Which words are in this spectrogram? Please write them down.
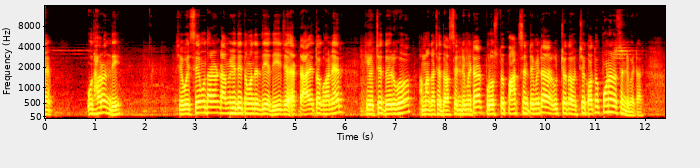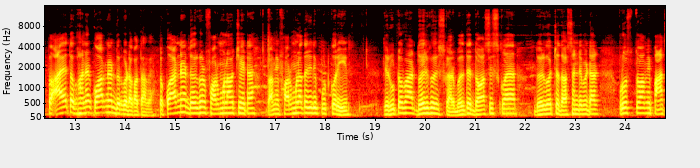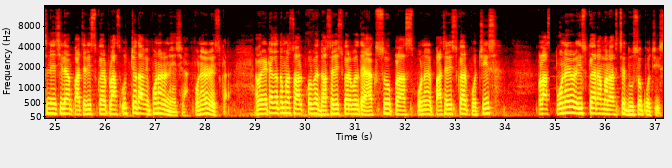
উদাহরণ দিই, সে ওই সেম উদাহরণটা আমি যদি তোমাদের দিয়ে দিই যে একটা আয়ত ঘনের কি হচ্ছে দৈর্ঘ্য, আমার কাছে দশ সেন্টিমিটার, প্রস্থ পাঁচ সেন্টিমিটার, আর উচ্চতা হচ্ছে কত? পনেরো সেন্টিমিটার। তো আয়ত ঘনের কর্ণের দৈর্ঘ্যটা কত হবে? তো কর্ণের দৈর্ঘ্যের ফর্মুলা হচ্ছে এটা। তো আমি ফর্মুলাতে যদি পুট করি যে রুট ওভার দৈর্ঘ্য স্কোয়ার বলতে দশ স্কোয়ার দৈর্ঘ্য হচ্ছে দশ সেন্টিমিটার প্রস্থ আমি পাঁচ নিয়েছিলাম, পাঁচের স্কোয়ার প্লাস উচ্চতা আমি পনেরো নিয়েছিলাম, পনেরোর স্কোয়ার এবার এটাকে তোমরা সলভ করবে দশের স্কোয়ার বলতে একশো প্লাস পনেরো, পাঁচের স্কোয়ার পঁচিশ প্লাস পনেরোর স্কোয়ার আমার আসছে দুশো পঁচিশ।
